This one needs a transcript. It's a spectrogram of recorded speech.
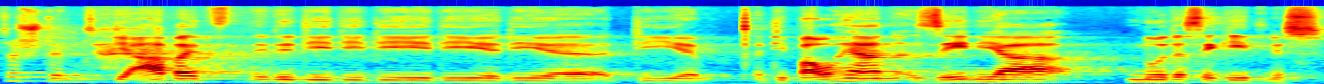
Das stimmt. Die Arbeit, die, die, die, die, die, die, die, die Bauherren sehen ja nur das Ergebnis.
